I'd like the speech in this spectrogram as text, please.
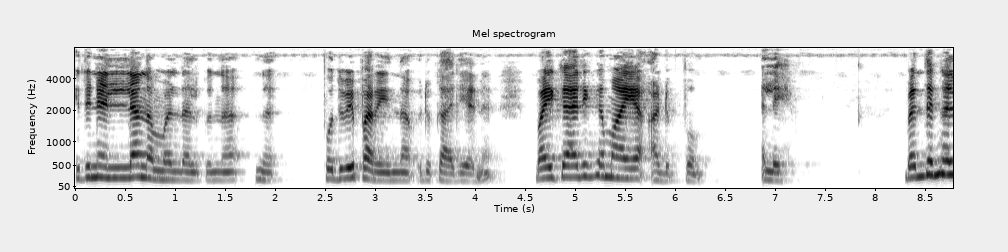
ഇതിനെല്ലാം നമ്മൾ നൽകുന്ന പൊതുവെ പറയുന്ന ഒരു കാര്യമാണ് വൈകാരികമായ അടുപ്പം അല്ലേ? ബന്ധങ്ങൾ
